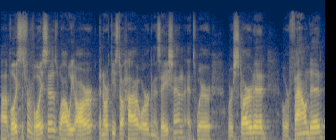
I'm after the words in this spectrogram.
uh, Voices for Voices, while we are a Northeast Ohio organization, it's where we're started, we're founded,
